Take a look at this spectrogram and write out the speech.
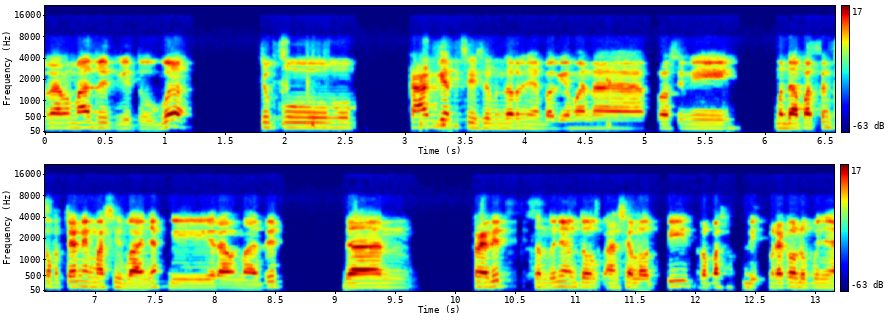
Real Madrid gitu. Gue cukup kaget sih sebenarnya bagaimana Kroos ini mendapatkan kepercayaan yang masih banyak di Real Madrid dan kredit tentunya untuk Ancelotti terlepas di- mereka udah punya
